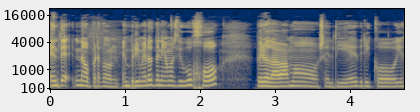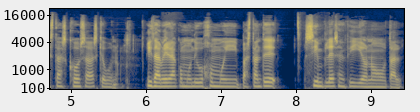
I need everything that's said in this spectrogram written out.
en te- no, perdón. En primero teníamos dibujo, pero dábamos el diédrico y estas cosas que, bueno. Y también era como un dibujo muy bastante simple, sencillo, no tal.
